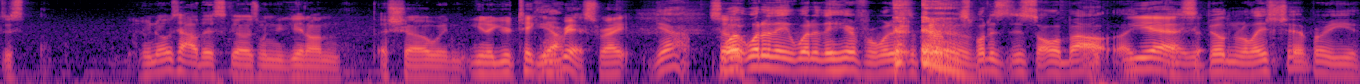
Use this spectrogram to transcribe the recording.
Just who knows how this goes when you get on a show and you know you're taking Yeah. risks, right? Yeah. So- what, what are they? What are they here for? What is the purpose? what is this all about? Like, Yeah, so- you building a relationship, or you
